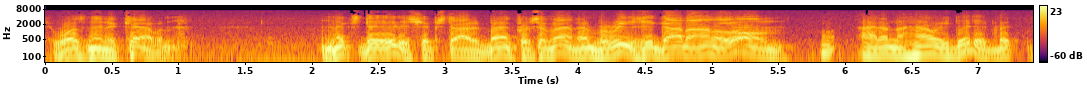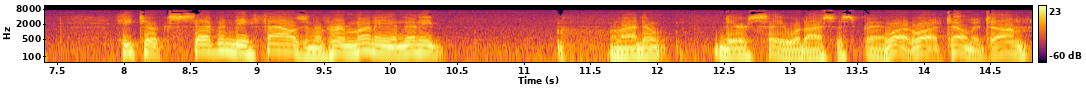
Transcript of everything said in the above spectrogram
She wasn't in her cabin. Next day, the ship started back for Savannah. Varese got on alone. Well, I don't know how he did it, but he took 70000 of her money, and then he... Well, I don't dare say what I suspect. What, what? Tell me, Tom.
